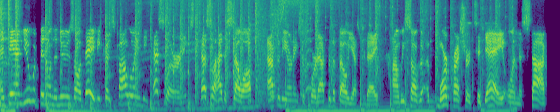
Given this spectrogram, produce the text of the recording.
And Dan, you have been on the news all day because following the Tesla earnings, Tesla had to sell off after the earnings report, after the bell yesterday. Uh, we saw more pressure today on the stock.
